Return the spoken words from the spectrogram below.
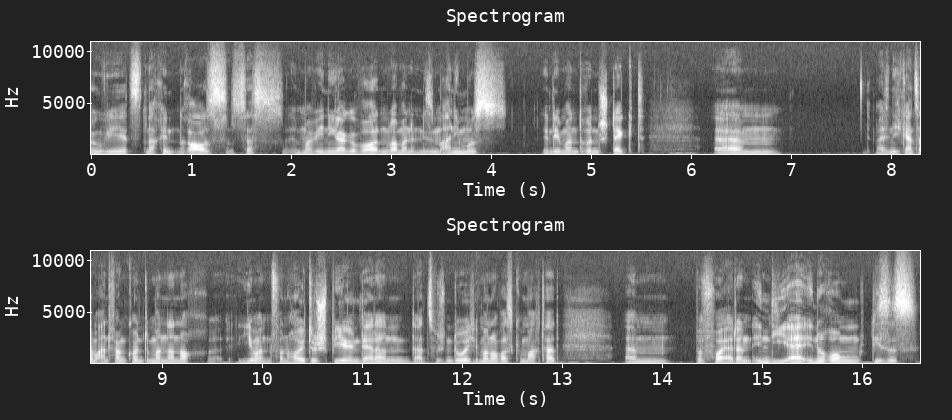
irgendwie jetzt nach hinten raus ist das immer weniger geworden, weil man in diesem Animus, in dem man drin steckt, ähm, weiß nicht, ganz am Anfang konnte man dann noch jemanden von heute spielen, der dann da zwischendurch immer noch was gemacht hat, ähm, bevor er dann in die Erinnerung dieses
